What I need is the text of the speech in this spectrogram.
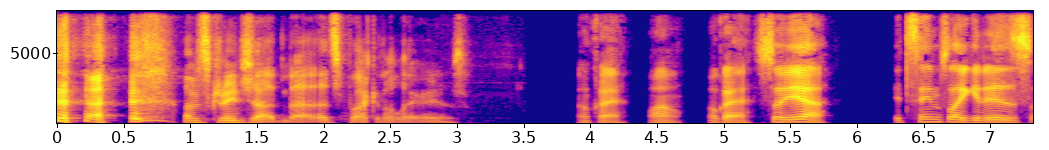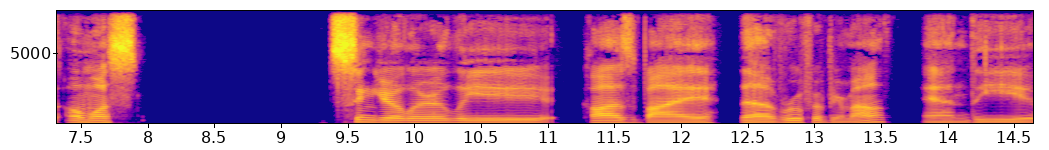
I'm screenshotting that. That's fucking hilarious. Okay. Wow. Okay. So yeah, it seems like it is almost singularly caused by the roof of your mouth and the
